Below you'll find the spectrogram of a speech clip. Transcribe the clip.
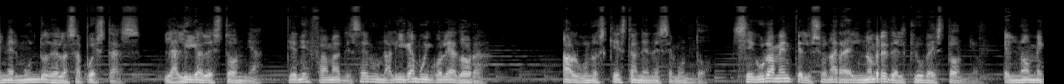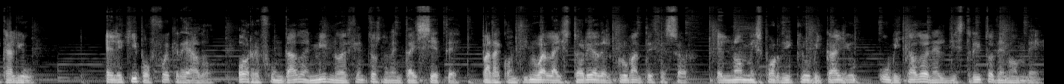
En el mundo de las apuestas, la Liga de Estonia, tiene fama de ser una liga muy goleadora. A algunos que están en ese mundo, seguramente les sonará el nombre del club estonio, el Nome Kaliu. El equipo fue creado, o refundado en 1997, para continuar la historia del club antecesor, el Nome Sporti Club Kaliu, ubicado en el distrito de Nome,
